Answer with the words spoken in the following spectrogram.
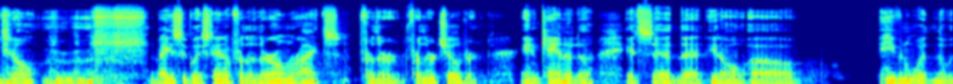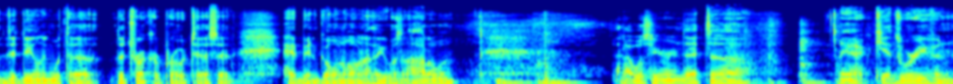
you know, basically stand up for the, their own rights for their for their children. In Canada, it said that you know, uh, even with the, the, dealing with the the trucker protests that had been going on, I think it was in Ottawa, and I was hearing that. Uh, yeah, kids were even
